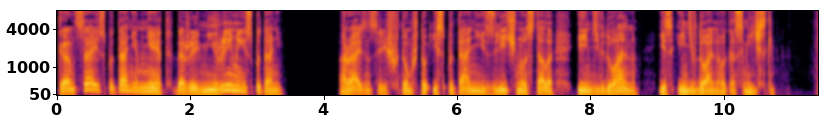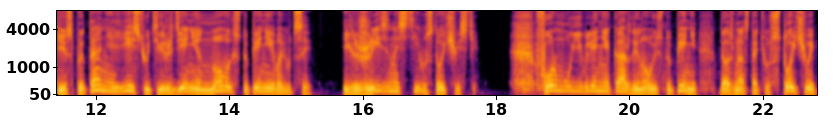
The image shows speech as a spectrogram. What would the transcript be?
Конца испытаниям нет, даже миры на испытаний. Разница лишь в том, что испытание из личного стало индивидуальным, из индивидуального космическим. Испытание есть утверждение новых ступеней эволюции, их жизненности и устойчивости. Форма уявления каждой новой ступени должна стать устойчивой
